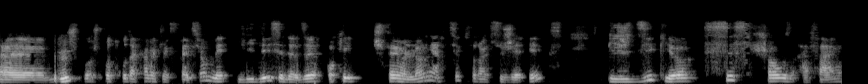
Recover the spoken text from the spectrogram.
Mm-hmm. Je ne suis, pas trop d'accord avec l'expression, mais l'idée, c'est de dire, OK, je fais un long article sur un sujet X, puis je dis qu'il y a six choses à faire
